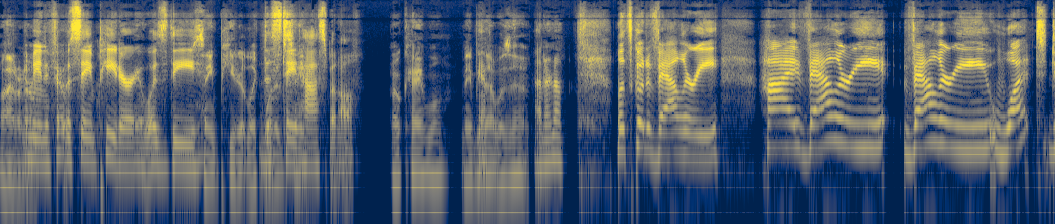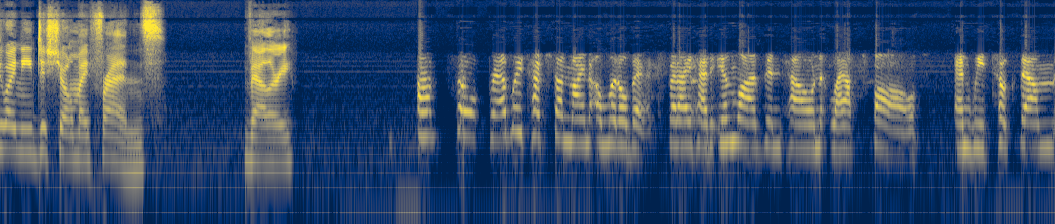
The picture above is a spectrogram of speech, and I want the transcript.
I don't know. I mean, if it was St. Peter, it was the St. Peter, like the state Saint- hospital. Okay, well, maybe that was it. I don't know. Let's go to Valerie. Hi, Valerie. Valerie, what do I need to show my friends? Valerie. Um, so Bradley touched on mine a little bit, but I had in-laws in town last fall, and we took them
